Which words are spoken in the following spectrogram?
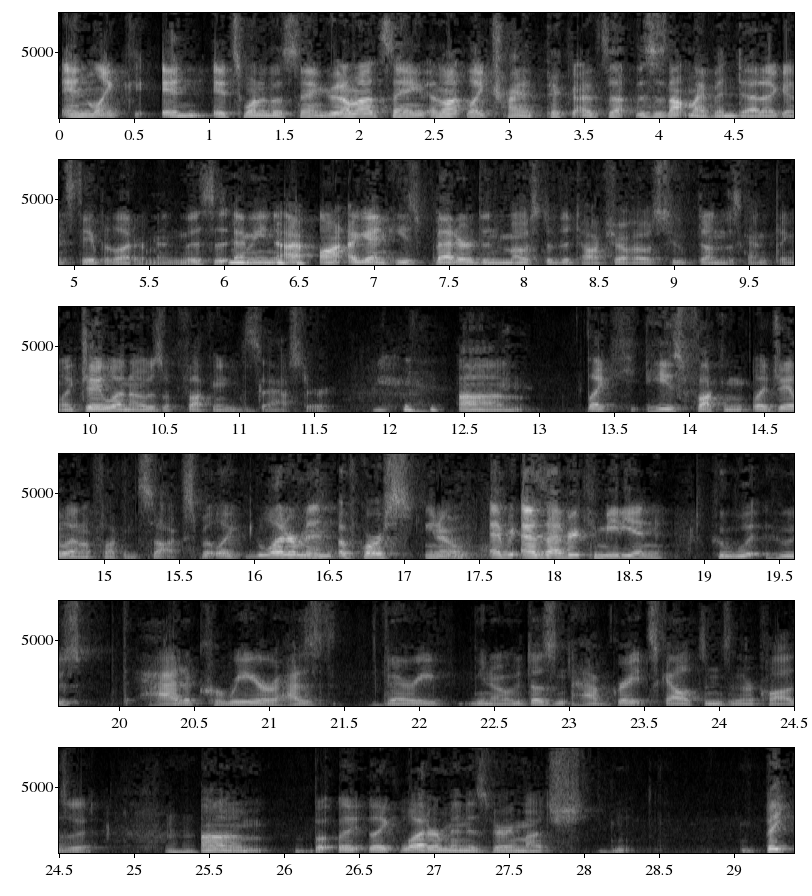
And like, and it's one of those things. And I'm not saying I'm not like trying to pick. It's not, this is not my vendetta against David Letterman. This is, I mean, I, again, he's better than most of the talk show hosts who've done this kind of thing. Like Jay Leno is a fucking disaster um like he's fucking like Jay Leno fucking sucks. But like Letterman, of course, you know, every as every comedian who who's had a career has very you know who doesn't have great skeletons in their closet. Um, but like Letterman is very much. But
